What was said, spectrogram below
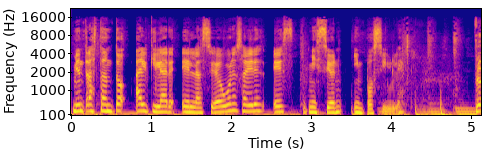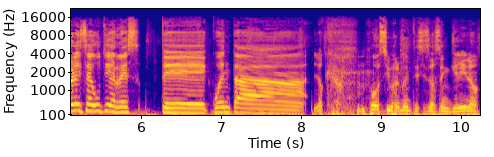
mientras tanto, alquilar en la ciudad de Buenos Aires es misión imposible. Florencia Gutiérrez te cuenta lo que vos igualmente si sos inquilino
